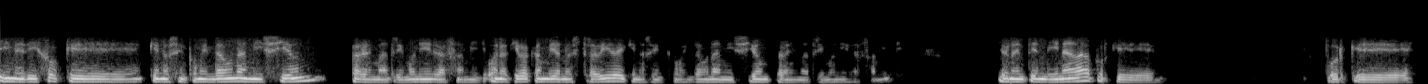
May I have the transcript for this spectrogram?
y me dijo que, que, nos encomendaba una misión para el matrimonio y la familia. Bueno, que iba a cambiar nuestra vida y que nos encomendaba una misión para el matrimonio y la familia. Yo no entendí nada porque, porque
